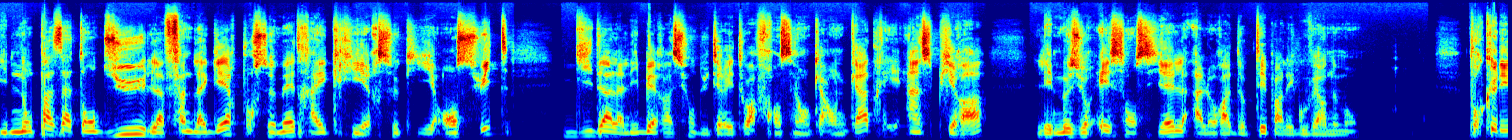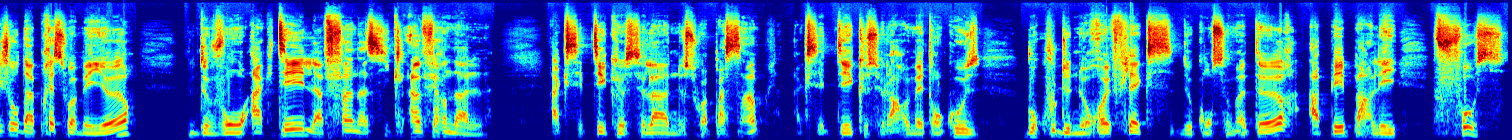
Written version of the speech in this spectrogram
ils n'ont pas attendu la fin de la guerre pour se mettre à écrire, ce qui ensuite guida la libération du territoire français en 1944 et inspira les mesures essentielles alors adoptées par les gouvernements. Pour que les jours d'après soient meilleurs, nous devons acter la fin d'un cycle infernal, accepter que cela ne soit pas simple, accepter que cela remette en cause beaucoup de nos réflexes de consommateurs, happés par les fausses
